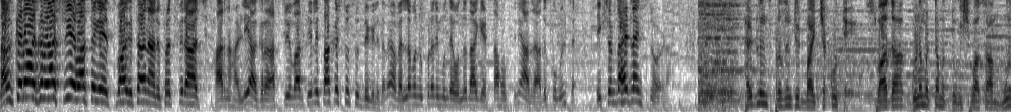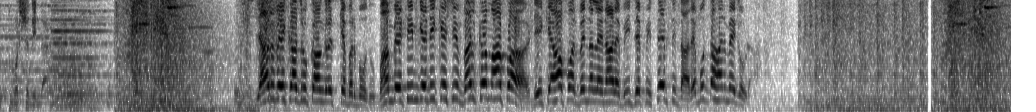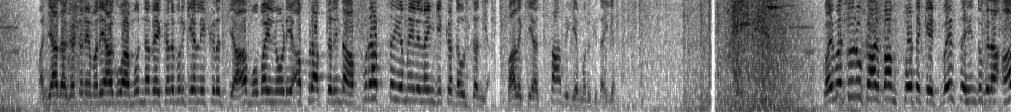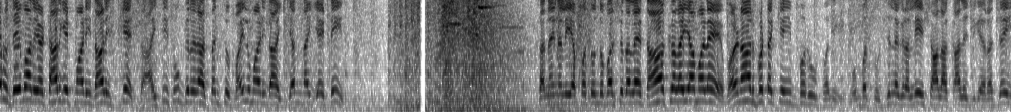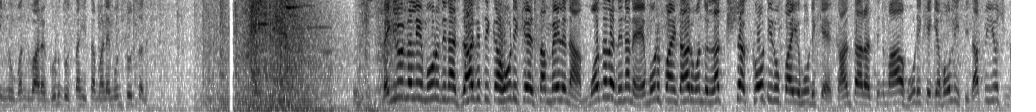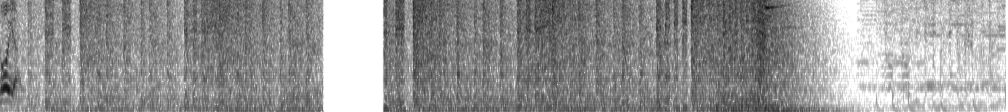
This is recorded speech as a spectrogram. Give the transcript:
ನಮಸ್ಕಾರ ಅಗ್ರ ರಾಷ್ಟ್ರೀಯ ವಾರ್ತೆಗೆ ಸ್ವಾಗತ. ನಾನು ಪೃಥ್ವಿರಾಜ್ ಹಾರನಹಳ್ಳಿ. ಅಗ್ರ ರಾಷ್ಟ್ರೀಯ ವಾರ್ತೆಯಲ್ಲಿ ಸಾಕಷ್ಟು ಸುದ್ದಿಗಳಿದ್ದಾವೆ. ಅವೆಲ್ಲವನ್ನು ಕೂಡ ನಿಮ್ಮ ಮುಂದೆ ಒಂದೊಂದಾಗಿ ಇಡ್ತಾ ಹೋಗ್ತೀನಿ. ಆದ್ರೆ ಅದಕ್ಕೂ ಮುಂಚೆ ಈ ಕ್ಷಣದ ಹೆಡ್ಲೈನ್ಸ್ ನೋಡೋಣ. ಹೆಡ್ಲೈನ್ಸ್ ಪ್ರೆಸೆಂಟೆಡ್ ಬೈ ಚಕೋಟೆ ಸ್ವಾದ ಗುಣಮಟ್ಟ ಮತ್ತು ವಿಶ್ವಾಸ ಮೂವತ್ತು ವರ್ಷದಿಂದ. ಯಾರು ಬೇಕಾದ್ರೂ ಕಾಂಗ್ರೆಸ್ಗೆ ಬರಬಹುದು ಬಾಂಬೆ ಟೀಮ್ಗೆ DKShi welcome offer. DK offer ಬೆನ್ನಲ್ಲೇ ನಾಳೆ ಬಿಜೆಪಿ ಸೇರ್ತಿದ್ದಾರೆ ಮುದ್ದ ಹನುಮೇಗೌಡ ಮಂಡ್ಯದ ಘಟನೆ ಮರೆಯಾಗುವ ಮುನ್ನವೇ ಕಲಬುರಗಿಯಲ್ಲಿ ಕೃತ್ಯ. ಮೊಬೈಲ್ ನೋಡಿ ಅಪ್ರಾಪ್ತರಿಂದ ಅಪ್ರಾಪ್ತೆಯ ಮೇಲೆ ಲೈಂಗಿಕ ದೌರ್ಜನ್ಯ. ಬಾಲಕಿಯ ಸಾವಿಗೆ ಮರುಗಿದ ಎಸ್. ಕೊಯಮತ್ತೂರು ಕಾರ್ ಬಾಂಬ್ ಸ್ಫೋಟಕ್ಕೆ ಟ್ವೇಸ್ಟ್, ಹಿಂದೂಗಳ ಆರು ದೇವಾಲಯ ಟಾರ್ಗೆಟ್ ಮಾಡಿ ದಾಳಿ ಸ್ಕೆಚ್. ಐಸಿಸ್ ಉಗ್ರರ ಸಂಚು ಬಯಲು ಮಾಡಿದ ಎನ್ಐಎ ಟೀಮ್. ಚೆನ್ನೈನಲ್ಲಿ ಎಪ್ಪತ್ತೊಂದು ವರ್ಷದಲ್ಲೇ ದಾಖಲೆಯ ಮಳೆ. ವರ್ಣಾರ್ಭಟಕ್ಕೆ ಇಬ್ಬರು ಬಲಿ. ಒಂಬತ್ತು ಜಿಲ್ಲೆಗಳಲ್ಲಿ ಶಾಲಾ ಕಾಲೇಜಿಗೆ ರಜೆ. ಇನ್ನು ಒಂದು ವಾರ ಗುಡುಗು ಸಹಿತ ಮಳೆ ಮುನ್ಸೂಚನೆ. ಬೆಂಗಳೂರಿನಲ್ಲಿ ಮೂರು ದಿನ ಜಾಗತಿಕ ಹೂಡಿಕೆ ಸಮ್ಮೇಳನ. ಮೊದಲ ದಿನನೇ ಮೂರು ಪಾಯಿಂಟ್ ಆರು ಒಂದು ಲಕ್ಷ ಕೋಟಿ ರೂಪಾಯಿ ಹೂಡಿಕೆ. ಕಾಂತಾರ ಸಿನಿಮಾ ಹೂಡಿಕೆಗೆ ಹೋಲಿಸಿದ ಪಿಯೂಷ್ ಗೋಯಲ್.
